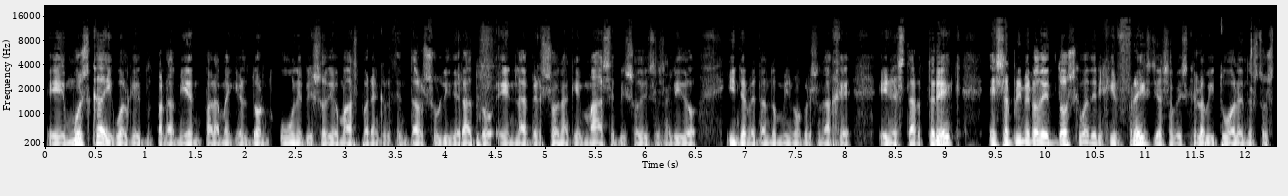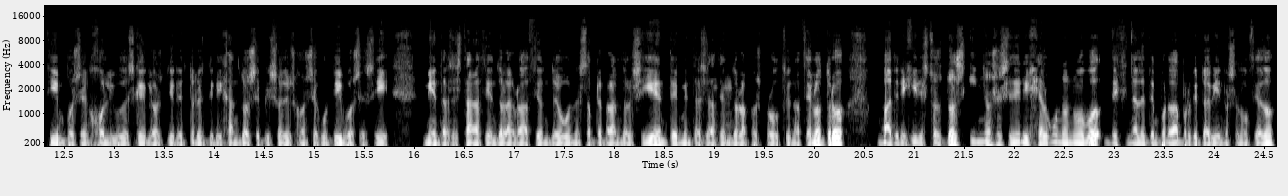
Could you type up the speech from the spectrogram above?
eh, muesca, igual que para, también para Michael Dorn, un episodio más para acrecentar su liderato en la persona que más episodios ha salido interpretando un mismo personaje en Star Trek. Es el primero de dos que va a dirigir Frakes, ya sabéis que lo habitual en estos tiempos en Hollywood es que los directores dirijan dos episodios consecutivos, y así, mientras están haciendo la grabación de uno, están preparando el siguiente, mientras está haciendo la postproducción hacia el otro, va dirigir estos dos y no sé si dirige alguno nuevo de final de temporada porque todavía no se ha anunciado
